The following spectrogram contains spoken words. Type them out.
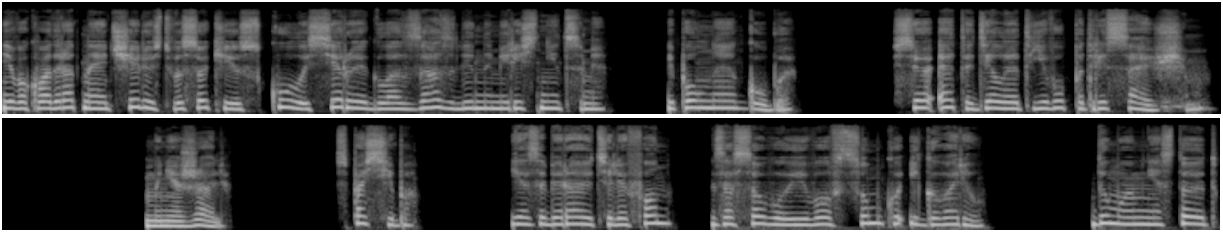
Его квадратная челюсть, высокие скулы, серые глаза с длинными ресницами и полные губы. Все это делает его потрясающим. Мне жаль. Спасибо. Я забираю телефон, засовываю его в сумку и говорю. Думаю, мне стоит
